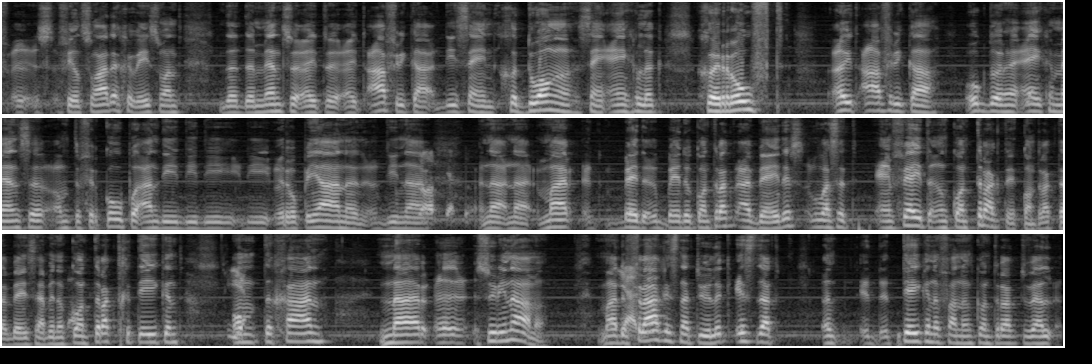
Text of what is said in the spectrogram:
veel zwaarder geweest, want de, de mensen uit, uit Afrika, die zijn gedwongen, zijn eigenlijk geroofd uit Afrika ook door hun eigen mensen, om te verkopen aan die, die, die, die Europeanen. Die naar, naar, naar, maar bij de, bij de contractarbeiders was het in feite een contract. De contractarbeiders hebben een contract getekend om te gaan naar uh, Suriname. Maar de vraag is natuurlijk, is dat een, het tekenen van een contract wel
